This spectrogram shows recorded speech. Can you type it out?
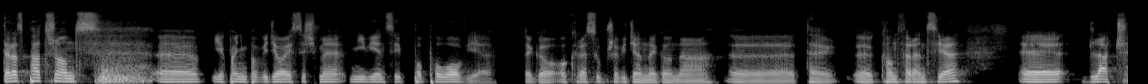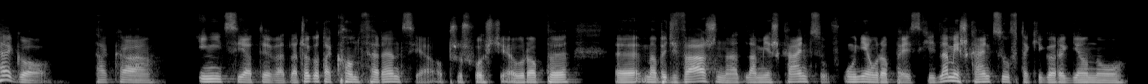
Teraz patrząc, jak pani powiedziała, jesteśmy mniej więcej po połowie tego okresu przewidzianego na tę konferencję. Dlaczego taka inicjatywa, dlaczego ta konferencja o przyszłości Europy e, ma być ważna dla mieszkańców Unii Europejskiej, dla mieszkańców takiego regionu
